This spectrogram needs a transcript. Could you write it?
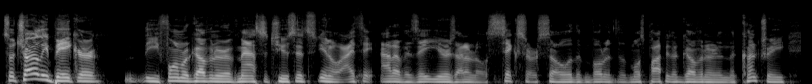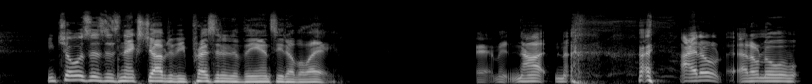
So Charlie Baker, the former governor of Massachusetts, you know, I think out of his eight years, I don't know, six or so, the voted the most popular governor in the country. He chose as his next job to be president of the NCAA. I mean, not, not I don't, I don't know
